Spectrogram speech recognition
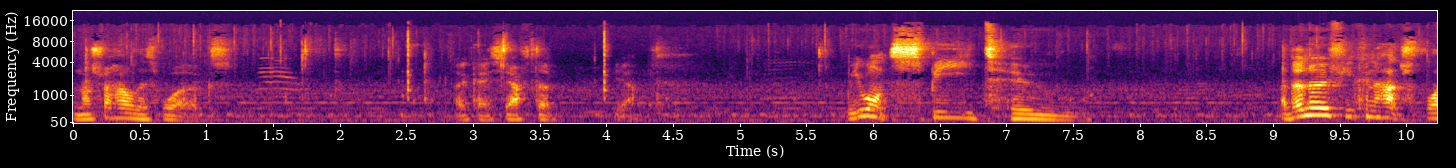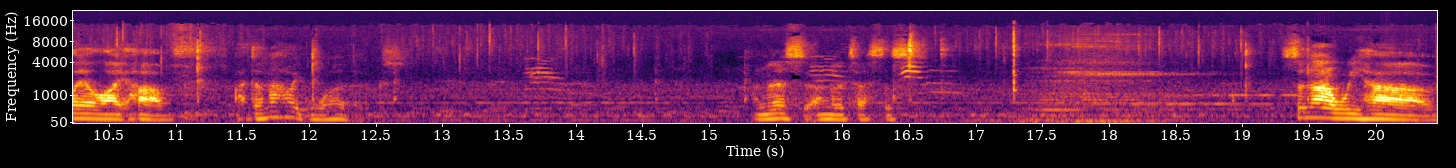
I'm not sure how this works. Okay, so you have to, yeah. We want speed 2. I don't know if you can hatch flare light have. I don't know how it works. I'm gonna I'm gonna test this. So now we have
